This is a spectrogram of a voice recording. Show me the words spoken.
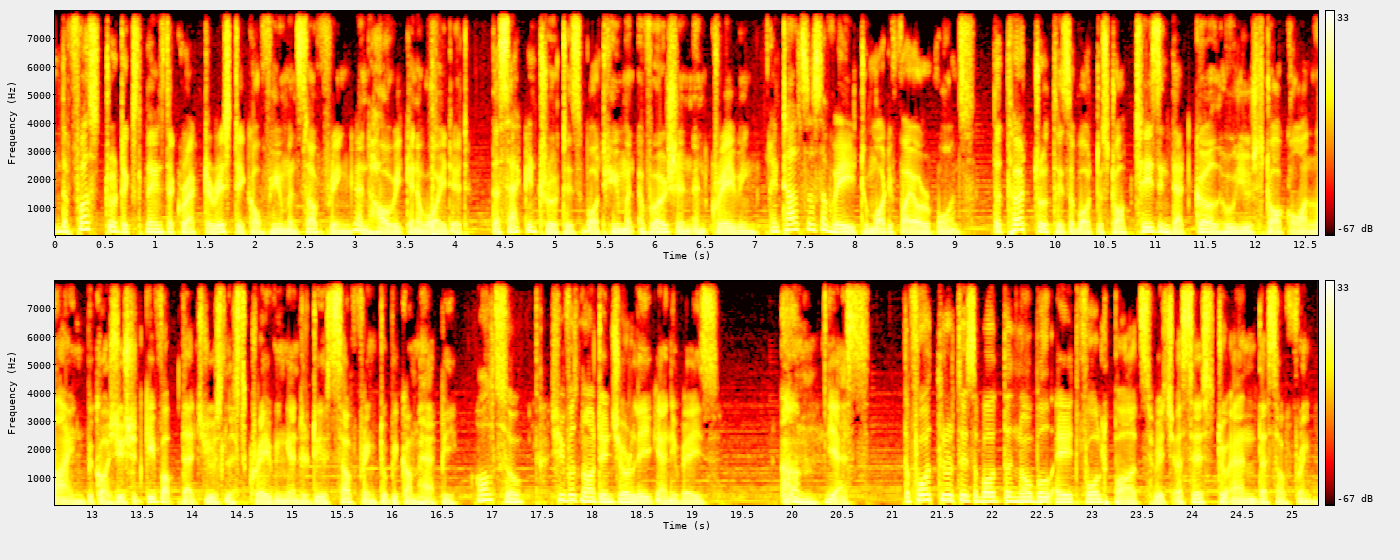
the first truth explains the characteristic of human suffering and how we can avoid it. The second truth is about human aversion and craving and tells us a way to modify our wants. The third truth is about to stop chasing that girl who you stalk online because you should give up that useless craving and reduce suffering to become happy. Also, she was not in your league anyways. yes. The fourth truth is about the noble eightfold paths which assist to end the suffering.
